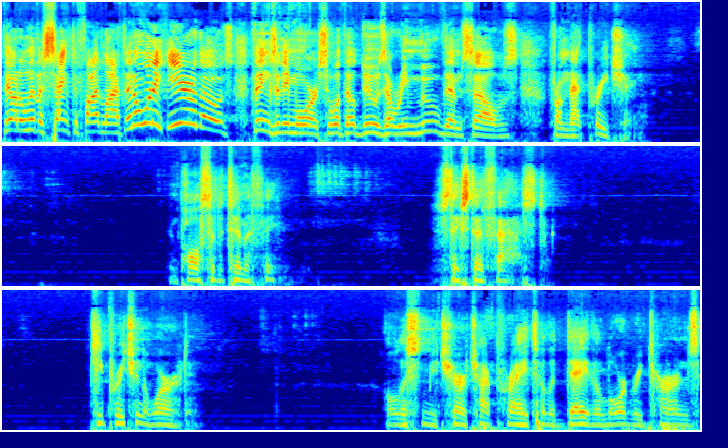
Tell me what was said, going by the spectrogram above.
they ought to live a sanctified life. They don't want to hear those things anymore. So what they'll do is they'll remove themselves from that preaching. And Paul said to Timothy, stay steadfast Keep preaching the word. Oh, listen to me, church. I pray till the day the Lord returns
